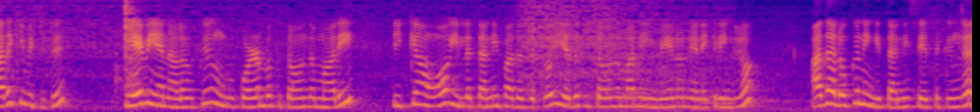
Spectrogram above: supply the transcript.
வதக்கி விட்டுட்டு தேவையான அளவுக்கு உங்கள் குழம்புக்கு தகுந்த மாதிரி திக்காவோ இல்லை தண்ணி பதத்துக்கோ எதுக்கு தகுந்த மாதிரி நீங்கள் வேணும்னு நினைக்கிறீங்களோ அது அளவுக்கு நீங்கள் தண்ணி சேர்த்துக்குங்க.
